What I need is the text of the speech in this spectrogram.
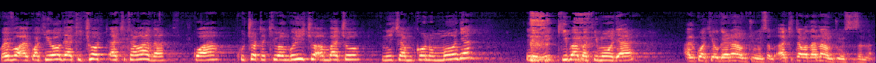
Kwa hivyo alikuwa akioga akichota akitawadha kwa kuchota kiwango hicho ambacho ni cha mkono mmoja hivi kibaba kimoja alikuwa akioga nao mtume sallallahu akitawadha nao mtume sallallahu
